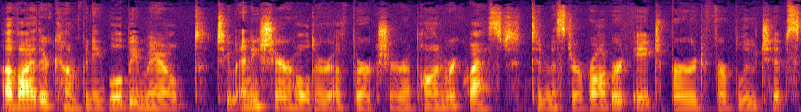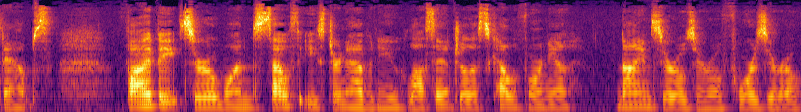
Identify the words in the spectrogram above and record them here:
of either company will be mailed to any shareholder of Berkshire upon request to Mr. Robert H. Bird for Blue Chip Stamps, 5801 Southeastern Avenue, Los Angeles, California 90040,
